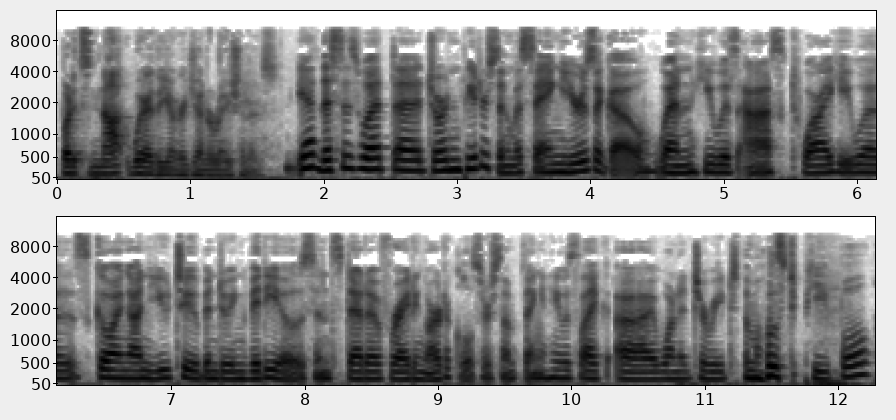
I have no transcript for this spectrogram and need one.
but it's not where the younger generation is. Yeah, this is what uh, Jordan Peterson was saying years ago when he was asked why he was going on YouTube and doing videos instead of writing articles or something. And he was like, uh, I wanted to reach the most people.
